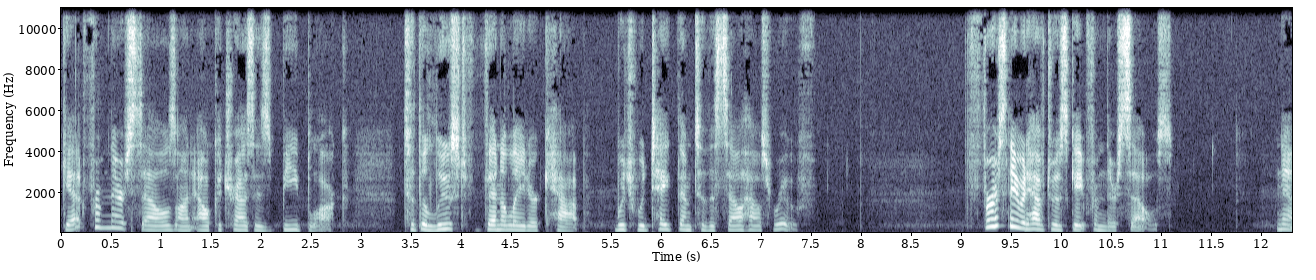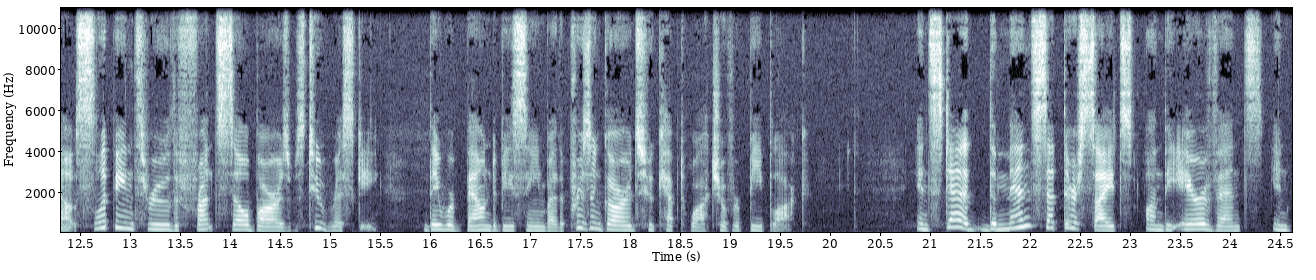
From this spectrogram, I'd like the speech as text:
get from their cells on Alcatraz's B block to the loosed ventilator cap, which would take them to the cell house roof? First, they would have to escape from their cells. Now, slipping through the front cell bars was too risky, they were bound to be seen by the prison guards who kept watch over B Block. Instead, the men set their sights on the air vents in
